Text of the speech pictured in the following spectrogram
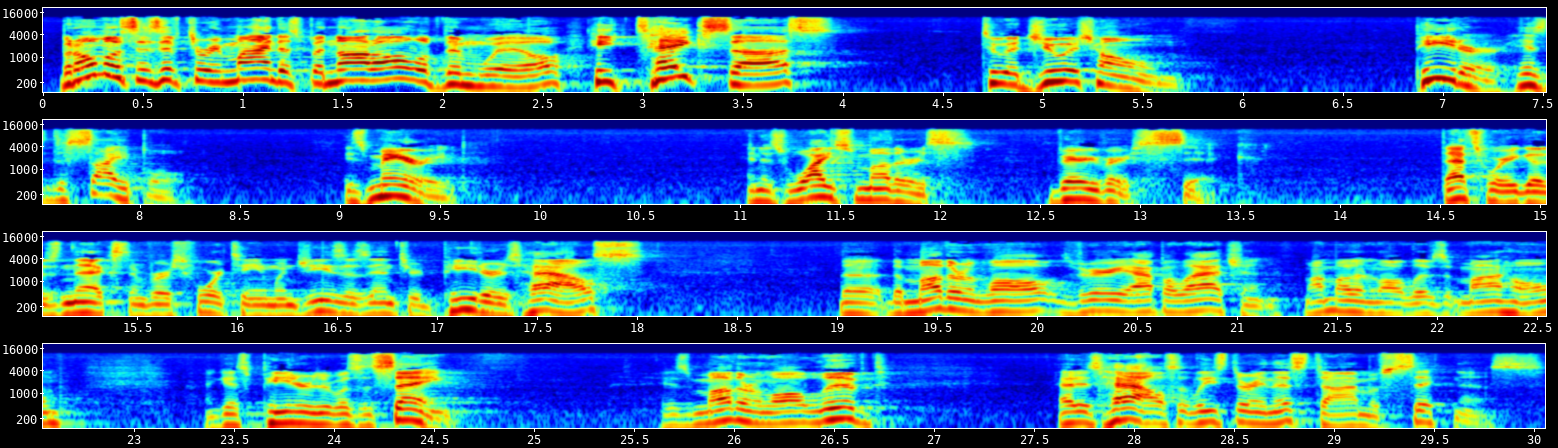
But almost as if to remind us, but not all of them will, he takes us to a Jewish home. Peter, his disciple, is married, and his wife's mother is very, very sick. That's where he goes next in verse 14. When Jesus entered Peter's house, the, the mother in law was very Appalachian. My mother in law lives at my home. I guess Peter was the same. His mother in law lived at his house, at least during this time of sickness.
